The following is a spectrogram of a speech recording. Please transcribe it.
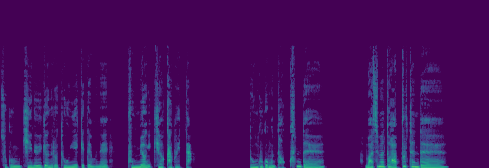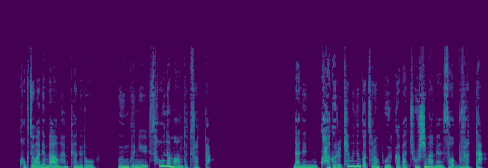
조금 긴 의견으로 동의했기 때문에 분명히 기억하고 있다. 농구공은 더 큰데. 맞으면 더 아플 텐데. 걱정하는 마음 한편으로 은근히 서운한 마음도 들었다. 나는 과거를 캐무는 것처럼 보일까봐 조심하면서 물었다.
